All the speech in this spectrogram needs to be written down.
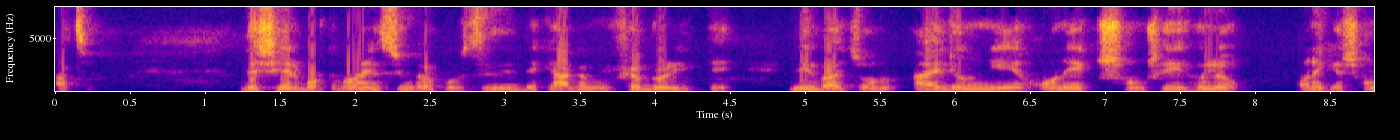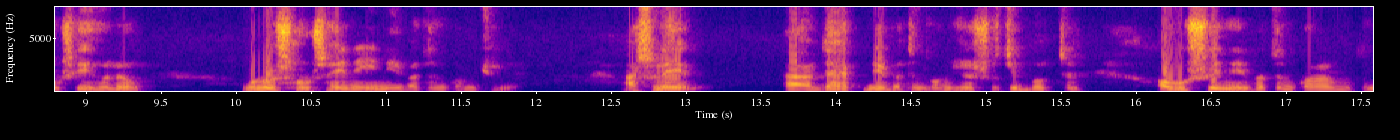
আছে। দেশের বর্তমান আইন শৃঙ্খলা পরিস্থিতি দেখে আগামী ফেব্রুয়ারিতে নির্বাচন আয়োজন নিয়ে অনেক সংশয়ী হলেও অনেকের সংশয়ী হলেও কোনো সংশয় নেই নির্বাচন কমিশনের। আসলে যাই হোক, নির্বাচন কমিশনের সচিব বলছেন, অবশ্যই নির্বাচন করার মতন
